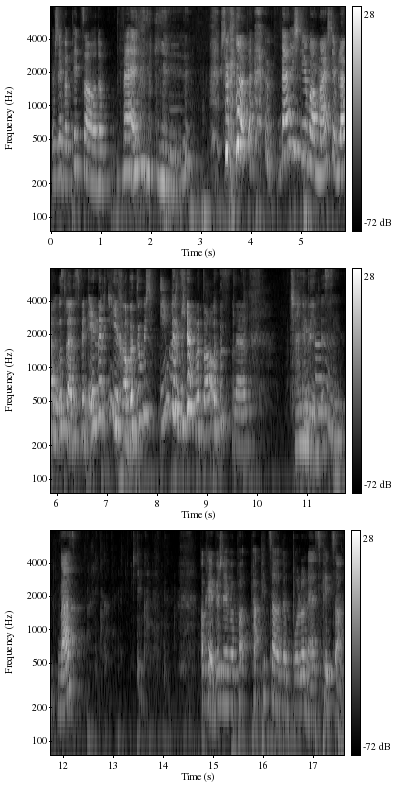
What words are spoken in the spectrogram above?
Willst du lieber Pizza oder Veggie? Schokolade. Wer ist die, die am meisten im Leben auslädt? Das bin eher ich, aber du bist immer die, die da auslädt. Kann Bindessi. Was? Stimmt gar nicht. Okay, du lieber pa pa Pizza oder Bolognese? Pizza.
